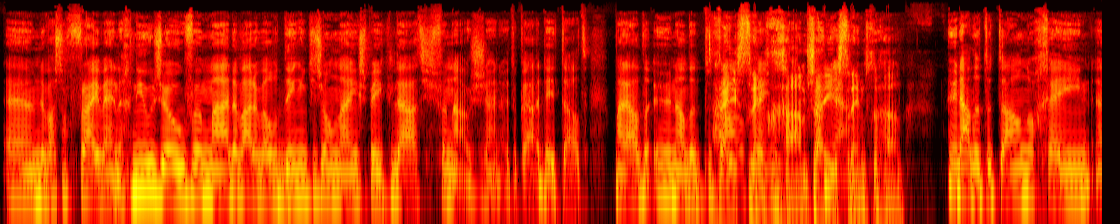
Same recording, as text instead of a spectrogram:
Ehm, er was nog vrij weinig nieuws over, maar er waren wel wat dingetjes online, speculaties van nou, ze zijn uit elkaar, dit, dat. Maar hadden, hun hadden totaal Hij is vreemd geen, gegaan. Zij Ja. is vreemd gegaan. hun hadden totaal nog geen eh,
